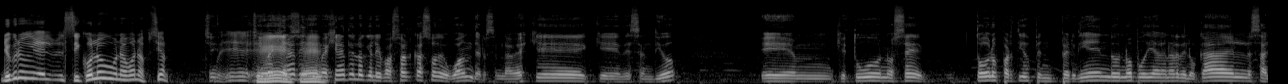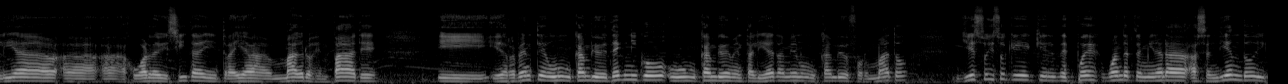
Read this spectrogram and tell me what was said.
Yo creo que el psicólogo es una buena opción. Sí. Eh, Sí, imagínate, sí. imagínate lo que le pasó al caso de Wonders, la vez que, que descendió, eh, que estuvo, no sé, todos los partidos perdiendo, no podía ganar de local, salía a, jugar de visita y traía magros empates. Y, y de repente hubo un cambio de técnico, hubo un cambio de mentalidad también, un cambio de formato. Y eso hizo que, que después Wander terminara ascendiendo y,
